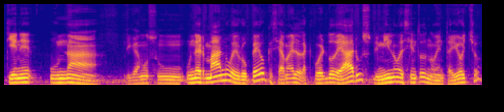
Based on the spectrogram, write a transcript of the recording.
tiene una, digamos, un, hermano europeo que se llama el acuerdo de Arus de 1998,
